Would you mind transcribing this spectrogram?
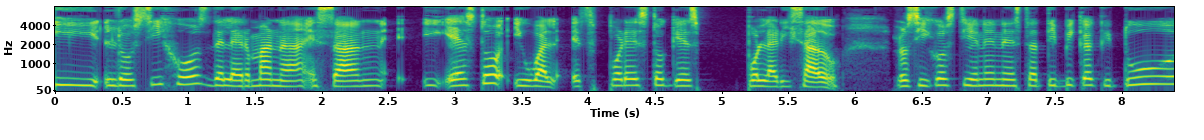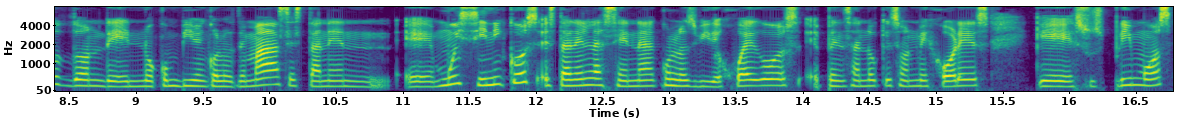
y los hijos de la hermana están, y esto igual, es por esto que es polarizado. Los hijos tienen esta típica actitud donde no conviven con los demás, están en eh, muy cínicos, están en la cena con los videojuegos, eh, pensando que son mejores que sus primos.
